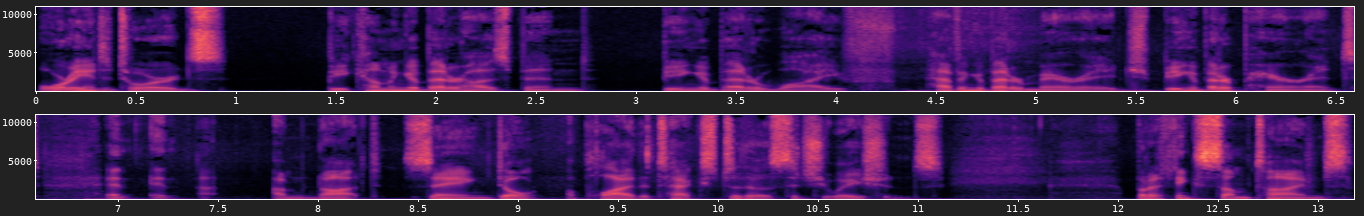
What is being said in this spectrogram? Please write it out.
oriented towards becoming a better husband, being a better wife, having a better marriage, being a better parent. And and I'm not saying don't apply the text to those situations. But I think sometimes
